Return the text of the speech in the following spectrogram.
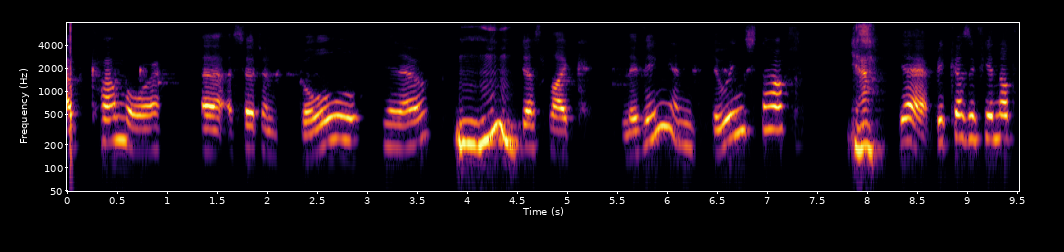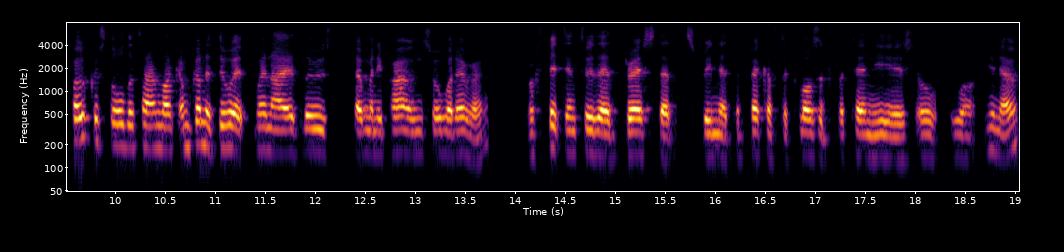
outcome or uh, a certain goal, you know, mm-hmm. just like living and doing stuff. Yeah. Yeah. Because if you're not focused all the time, like I'm going to do it when I lose so many pounds or whatever, or fit into that dress that's been at the back of the closet for 10 years or, or you know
